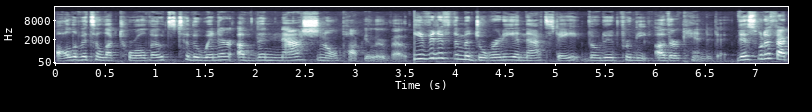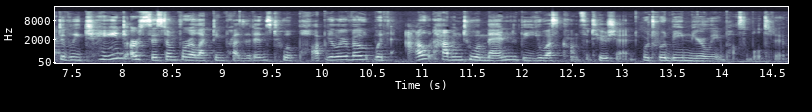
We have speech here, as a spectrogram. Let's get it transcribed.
all of its electoral votes to the winner of the national popular vote, even if the majority in that state voted for the other candidate. This would effectively change our system for electing presidents to a popular vote without having to amend the US Constitution, which would be nearly impossible to do.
